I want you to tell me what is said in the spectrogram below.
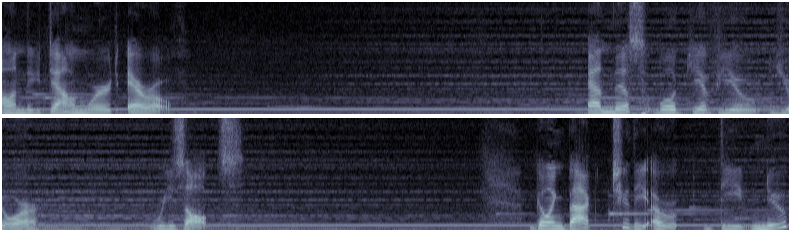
on the downward arrow. And this will give you your results. Going back to the, uh, the new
